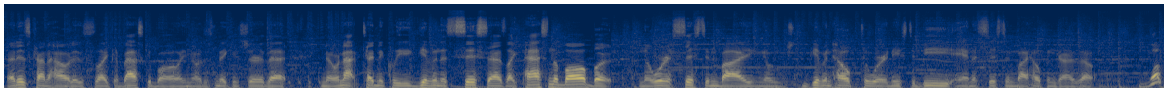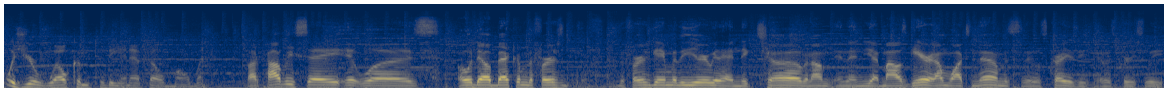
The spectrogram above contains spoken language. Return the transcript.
that is kind of how it is like a basketball. You know, just making sure that you know we're not technically giving assists as like passing the ball, but you know we're assisting by you know giving help to where it needs to be and assisting by helping guys out. What was your welcome to the NFL moment? I'd probably say it was Odell Beckham the first the first game of the year. We had Nick Chubb and I'm and then you had Myles Garrett. I'm watching them. It's, it was crazy. It was pretty sweet.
